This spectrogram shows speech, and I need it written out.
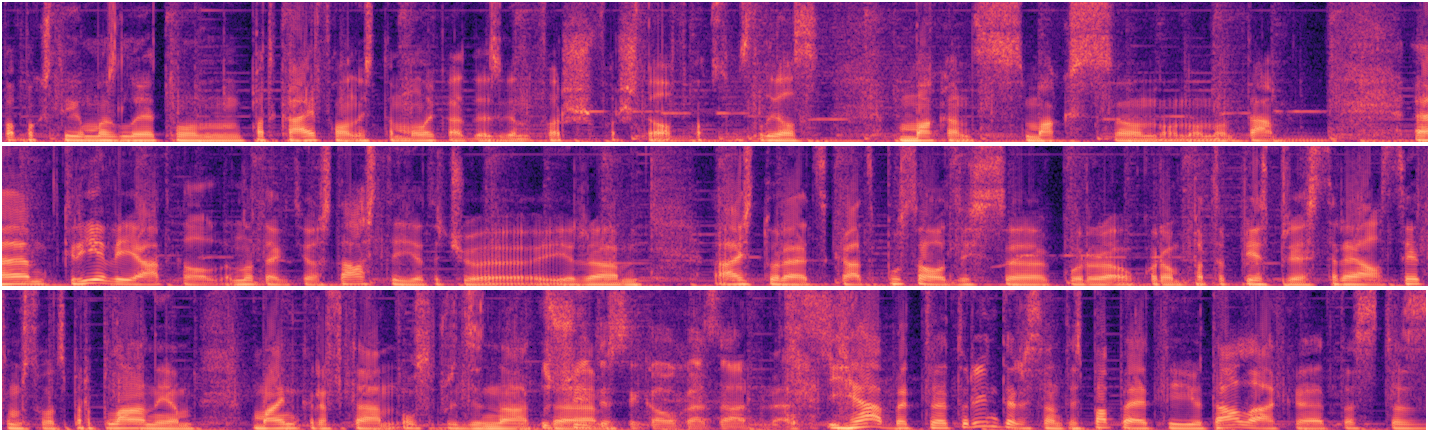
papakstīju mazliet, un pat kā iPhone, tam man likās diezgan foršs forš telefons. Tas liels, makants, smags un, un, un, un tā. Um, Krievijā atkal noteikti jau stāstīja, taču ir um, aizturēts kāds pusaudzis, kur, kuram pat piespriezt reāls cietumsots par plāniem Minecraftā uzspridzināt. Nu, šis ir kaut kāds ārprāts. Jā, bet uh, tur interesanti. Es papētīju tālāk, tas, tas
